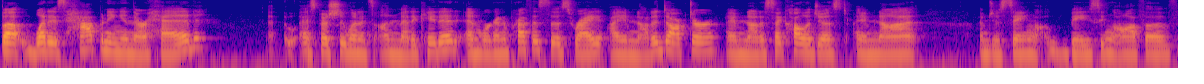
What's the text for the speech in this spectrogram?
but what is happening in their head, especially when it's unmedicated, and we're going to preface this right? I am not a doctor, I am not a psychologist, I am not, I'm just saying, basing off of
